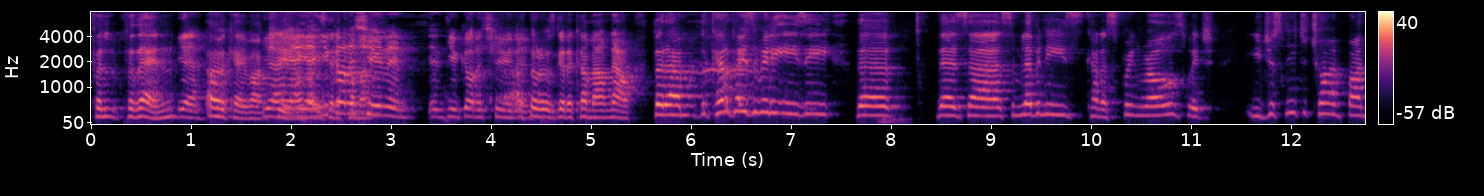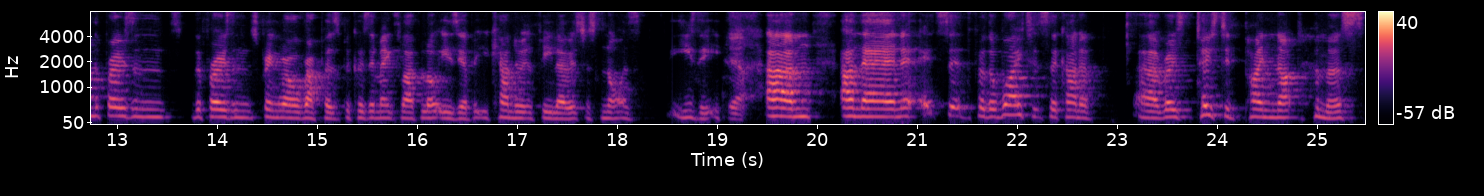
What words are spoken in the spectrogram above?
for for then. Yeah. Okay, right. Yeah, yeah, yeah. You gonna got to come out- tune in. You've got to tune in. I thought it was going to come out now, but um, the canapes are really easy. The there's uh, some Lebanese kind of spring rolls, which you just need to try and find the frozen the frozen spring roll wrappers because it makes life a lot easier. But you can do it with phyllo; it's just not as easy. Yeah. Um, and then it's for the white. It's a kind of uh, roast toasted pine nut hummus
